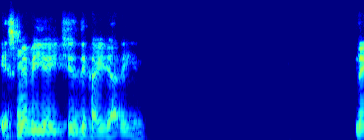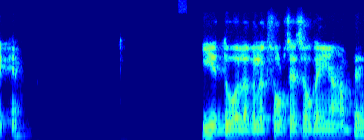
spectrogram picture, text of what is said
इसमें भी यही चीज़ दिखाई जा रही है। देखें। ये दो अलग अलग सोर्सेस हो गए यहाँ पे।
